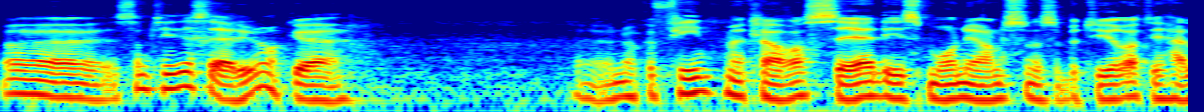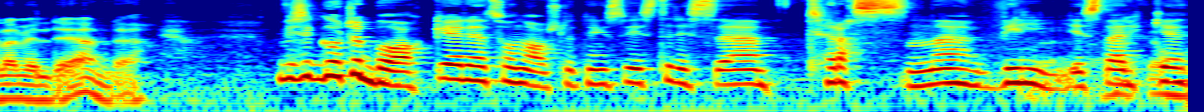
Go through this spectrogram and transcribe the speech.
øh, Samtidig så er det jo noe øh, noe fint med å klare å se de små nyansene som betyr at de heller vil det enn det. Hvis vi går tilbake rett sånn avslutningsvis til disse trassende, viljesterke,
